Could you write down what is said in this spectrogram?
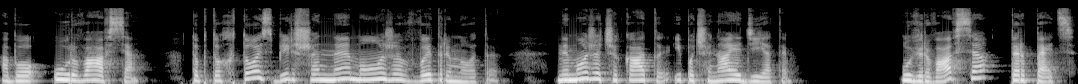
або урвався, тобто хтось більше не може витримувати, не може чекати і починає діяти. Увірвався терпець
